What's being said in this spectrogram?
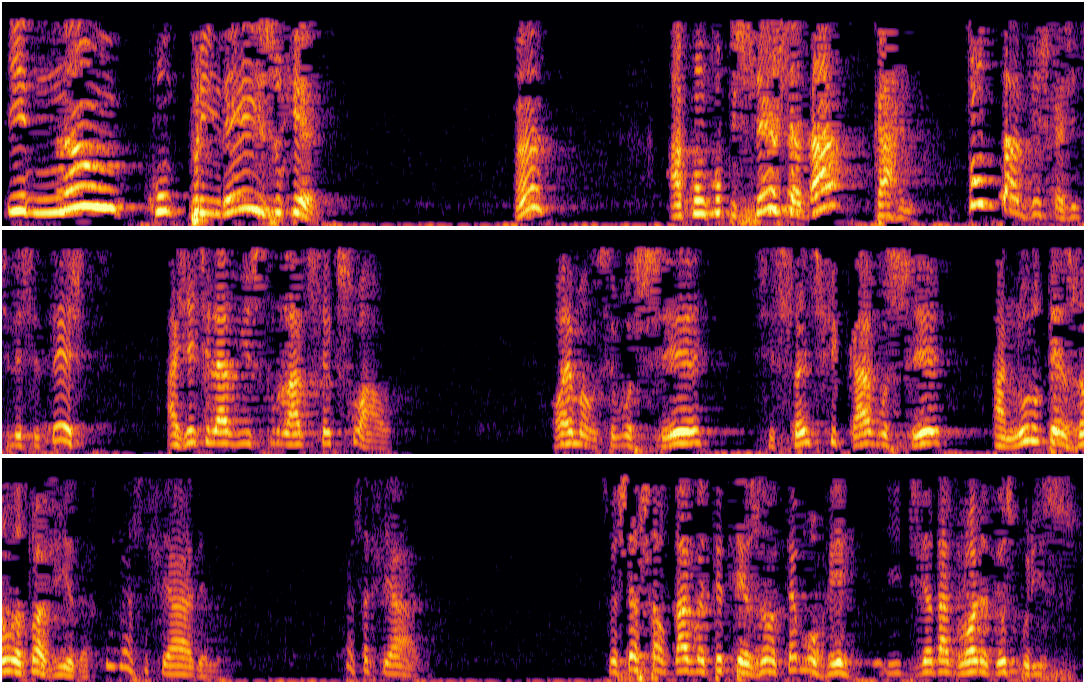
e não cumprireis o quê? Hã? A concupiscência da carne. Toda vez que a gente lê esse texto, a gente leva isso para o lado sexual. Ó irmão, se você se santificar, você anula o tesão da tua vida. Conversa fiada, irmão. Conversa fiada. Se você é saudável, vai ter tesão até morrer. E devia dar glória a Deus por isso.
